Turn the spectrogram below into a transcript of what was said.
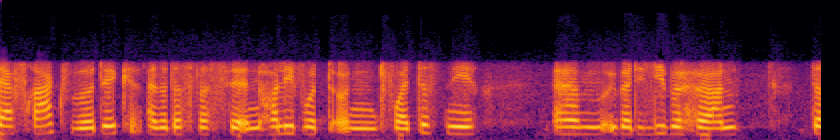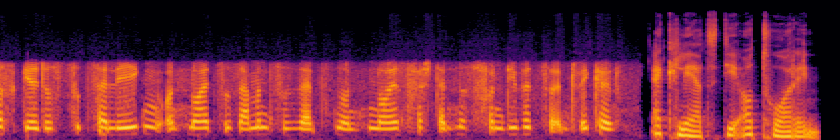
sehr fragwürdig. Also das, was wir in Hollywood und Walt Disney ähm, über die Liebe hören, das gilt es zu zerlegen und neu zusammenzusetzen und ein neues Verständnis von Liebe zu entwickeln. Erklärt die Autorin.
